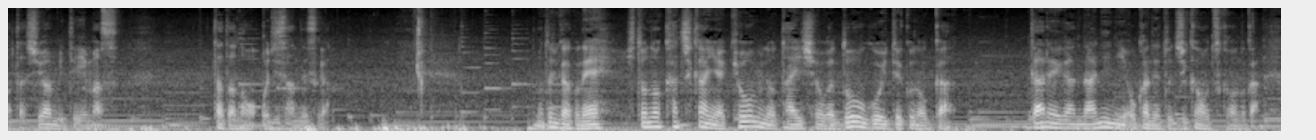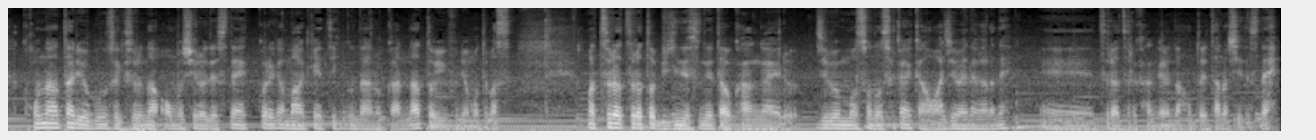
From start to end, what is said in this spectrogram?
私は見ています。ただのおじさんですが、まあ、とにかくね人の価値観や興味の対象がどう動いていくのか誰が何にお金と時間を使うのかこの辺りを分析するのは面白いですね。これがマーケティングなのかなというふうに思ってます。まあ、つらつらとビジネスネタを考える。自分もその世界観を味わいながらね、えー、つらつら考えるのは本当に楽しいですね。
